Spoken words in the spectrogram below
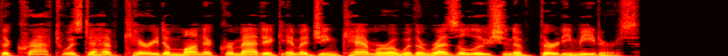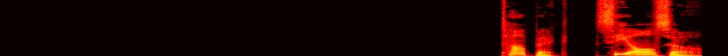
The craft was to have carried a monochromatic imaging camera with a resolution of 30 meters. Topic: See also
